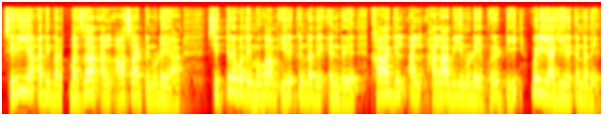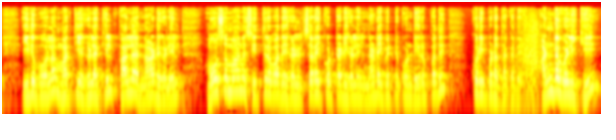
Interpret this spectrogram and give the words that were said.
சிரிய அதிபர் பசார் அல் ஆசாட்டினுடைய சித்திரவதை முகாம் இருக்கின்றது என்று காகில் அல் ஹலாபியினுடைய பேட்டி வெளியாகி இருக்கின்றது. இதுபோல மத்திய கிழக்கில் பல நாடுகளில் மோசமான சித்திரவதைகள் சிறை கொட்டடிகளில் நடைபெற்று கொண்டு இருப்பது குறிப்பிடத்தக்கது. அண்டவெளிக்கு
